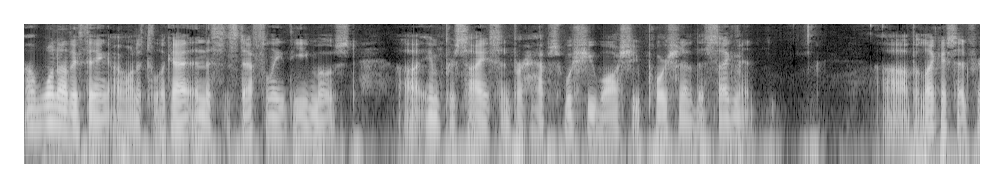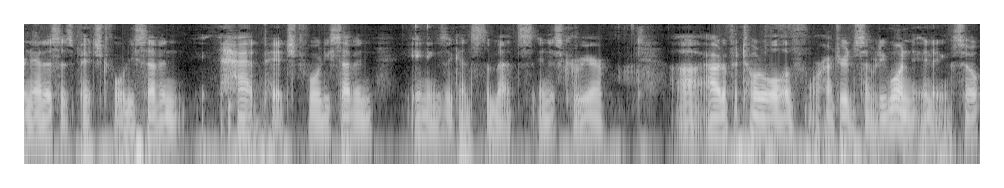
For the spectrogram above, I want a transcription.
Uh, one other thing I wanted to look at, and this is definitely the most uh, imprecise and perhaps wishy-washy portion of this segment. Uh, but like I said, Fernandez has pitched 47, had pitched 47 innings against the Mets in his career, uh, out of a total of 471 innings. So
